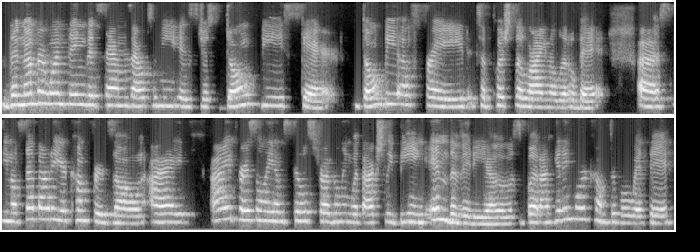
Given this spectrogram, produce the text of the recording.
The number one thing that stands out to me is just don't be scared don't be afraid to push the line a little bit. Uh, you know step out of your comfort zone. I i personally am still struggling with actually being in the videos but i'm getting more comfortable with it.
